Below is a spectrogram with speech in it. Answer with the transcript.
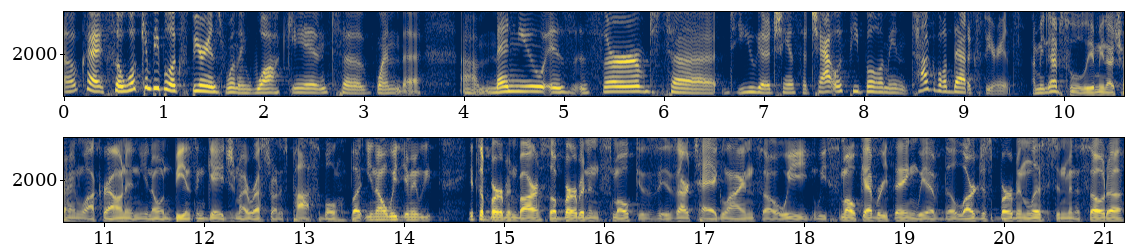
Okay, so what can people experience when they walk in to when the um, menu is, is served? To do you get a chance to chat with people? I mean, talk about that experience. I mean, absolutely. I mean, I try and walk around and you know and be as engaged in my restaurant as possible. But you know, we I mean, we, it's a bourbon bar, so bourbon and smoke is, is our tagline. So we we smoke everything. We have the largest bourbon list in Minnesota.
